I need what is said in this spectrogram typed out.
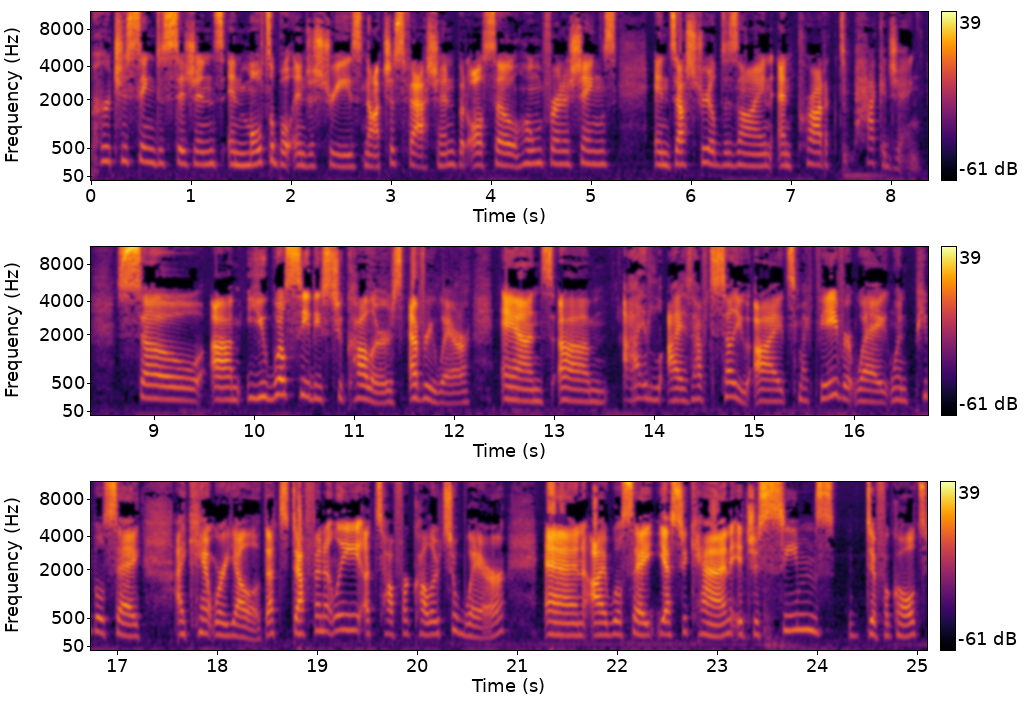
purchasing decisions in multiple industries, not just fashion, but also home furnishings, industrial design, and product packaging. So um, you will see these two colors everywhere. And um, I, I have to tell you, I, it's my favorite way when people say, I can't wear yellow. That's definitely a tougher color to wear. And I will say, yes, you can. It just seems difficult.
